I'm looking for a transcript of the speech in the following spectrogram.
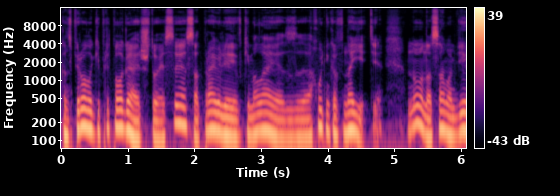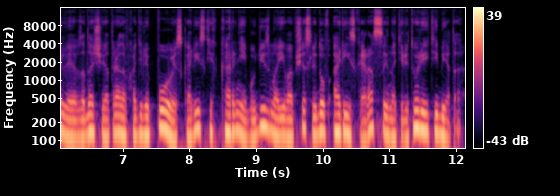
Конспирологи предполагают, что СС отправили в Гималайи охотников на Йети, но на самом деле в задачи отряда входили поиск арийских корней буддизма и вообще следов арийской расы на территории Тибета.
